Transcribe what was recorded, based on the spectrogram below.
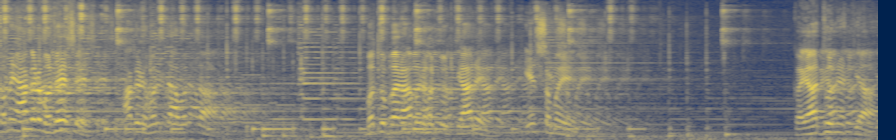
સમય આગળ વધે છે, આગળ વધતા વધતા બધું બરાબર હતું ત્યારે એ સમયે કયાધુને ત્યાં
